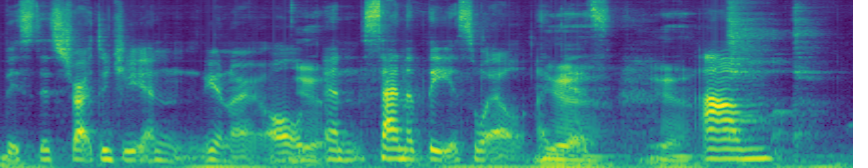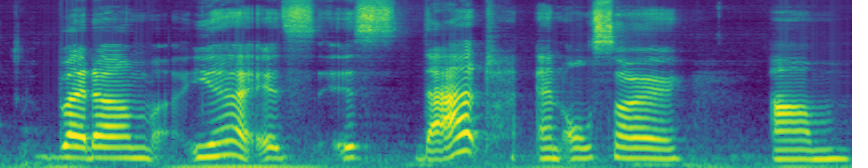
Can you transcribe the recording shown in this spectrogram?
business strategy and you know all Yeah. and sanity as well. I yeah, guess yeah, um but um yeah it's it's that and also um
